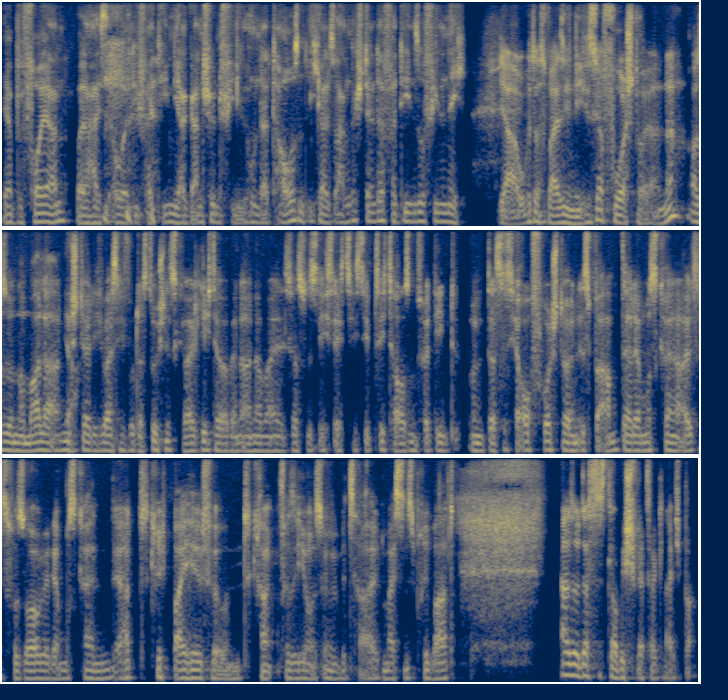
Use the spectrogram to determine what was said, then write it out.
ja befeuern, weil heißt aber, die verdienen ja ganz schön viel. 100.000, ich als Angestellter verdiene so viel nicht. Ja, aber das weiß ich nicht. Ist ja Vorsteuern, ne? Also normaler Angestellter, ja. ich weiß nicht, wo das Durchschnittsgehalt liegt, aber wenn einer mal, was weiß ich, 60, 70.000 verdient und das ist ja auch Vorsteuern, ist Beamter, der muss keine Altersvorsorge, der muss kein, der hat, kriegt Beihilfe und Krankenversicherung ist irgendwie bezahlt, meistens privat. Also das ist, glaube ich, schwer vergleichbar.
